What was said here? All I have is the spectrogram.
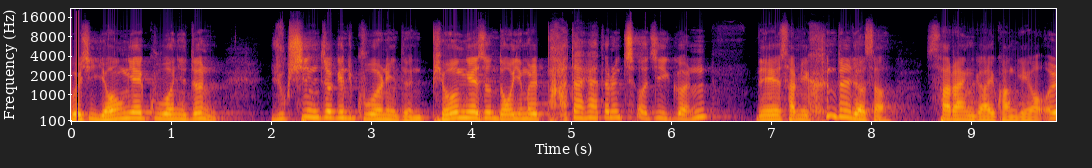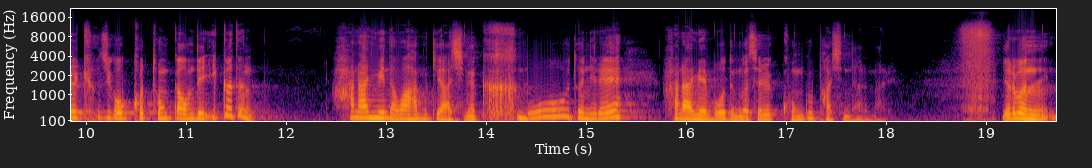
그것이 영의 구원이든 육신적인 구원이든 병에서 노임을 받아야 되는 처지이건 내 삶이 흔들려서 사랑과의 관계가 얽혀지고 고통 가운데 있거든 하나님이 나와 함께 하시면 그 모든 일에 하나님의 모든 것을 공급하신다는 말이에요. 여러분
